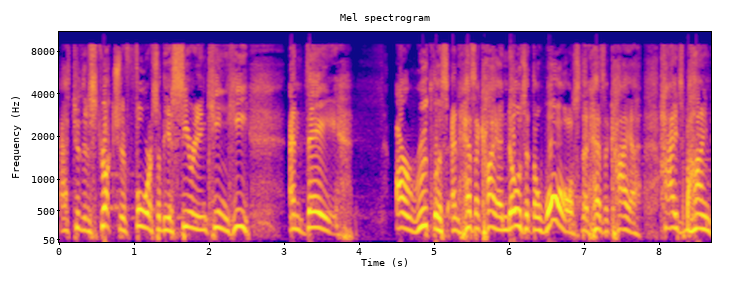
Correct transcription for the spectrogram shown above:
as to the destructive force of the Assyrian king. He and they are ruthless and Hezekiah knows that the walls that Hezekiah hides behind,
